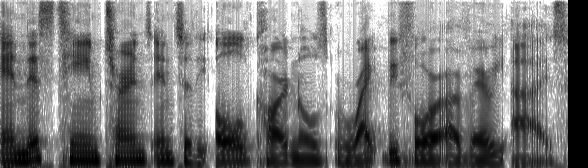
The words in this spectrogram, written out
and this team turns into the old Cardinals right before our very eyes.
